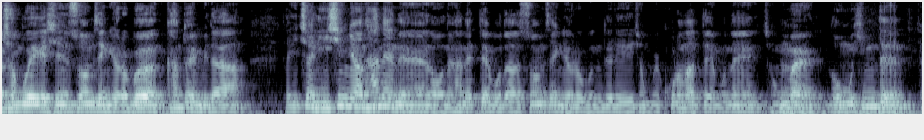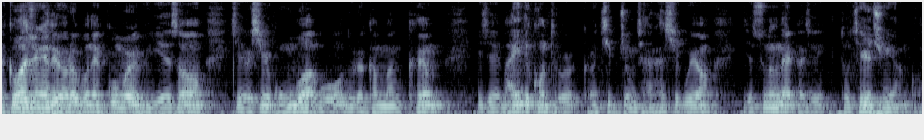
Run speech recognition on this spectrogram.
전국에 계신 수험생 여러분, 칸토입니다. 2020년 한 해는 어느 한 해 때보다 수험생 여러분들이 정말 코로나 때문에 정말 너무 힘든 그 와중에도 여러분의 꿈을 위해서 이제 열심히 공부하고 노력한 만큼 이제 마인드 컨트롤 그런 집중 잘 하시고요. 이제 수능 날까지 또 제일 중요한 거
